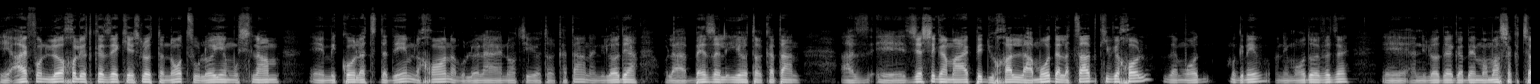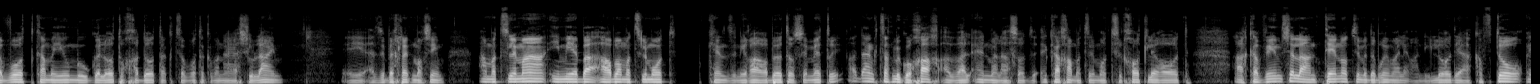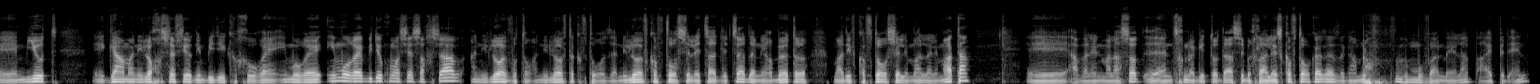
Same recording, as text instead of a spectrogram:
אייפון לא יכול להיות כזה כי יש לו את ה notch הוא לא יהיה מושלם אה, מכל הצדדים נכון אבל אולי ה notch יהיה יותר קטן אני לא יודע אולי ה bezel יהיה יותר קטן אז אה, זה שגם האייפד יוכל לעמוד על הצד כביכול זה מאוד מגניב אני מאוד אוהב את זה אה, אני לא יודע לגבי ממש הקצוות כמה יהיו מעוגלות או חדות הקצוות הכוונה היה שוליים. אה, אז זה בהחלט מרשים. המצלמה אם יהיה בה ארבע מצלמות כן זה נראה הרבה יותר סימטרי עדיין קצת מגוחך אבל אין מה לעשות זה ככה מצלמות צריכות לראות. הקווים של האנטנות שמדברים עליהם אני לא יודע הכפתור מיוט אה, uh, גם אני לא חושב שיודעים בדיוק איך הוא רואה אם הוא רואה אם הוא רואה בדיוק כמו שיש עכשיו אני לא אוהב אותו אני לא אוהב את הכפתור הזה אני לא אוהב כפתור של לצד לצד אני הרבה יותר מעדיף כפתור של למעלה למטה. אבל אין מה לעשות אני צריכים להגיד תודה שבכלל יש כפתור כזה זה גם לא מובן מאליו באייפד אין.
